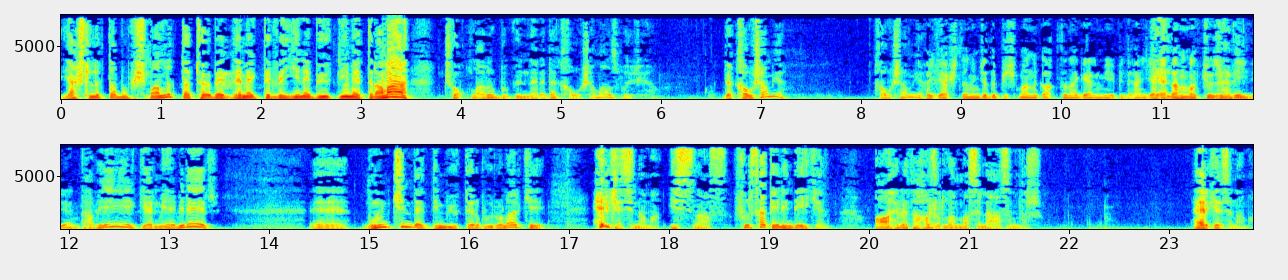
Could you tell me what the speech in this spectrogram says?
yaşlılıkta bu pişmanlık da tövbe demektir ve yine büyük nimettir ama çokları bugünlere de kavuşamaz buyuruyor. Ve kavuşamıyor. Kavuşamıyor. Ha, yaşlanınca da pişmanlık aklına gelmeyebilir. Hani yaşlanmak çözüm tabii, değil yani. Tabii gelmeyebilir. Ee, bunun için de din büyükleri buyuruyorlar ki herkesin ama istisnası fırsat elindeyken ahirete hazırlanması lazımdır. Herkesin ama.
